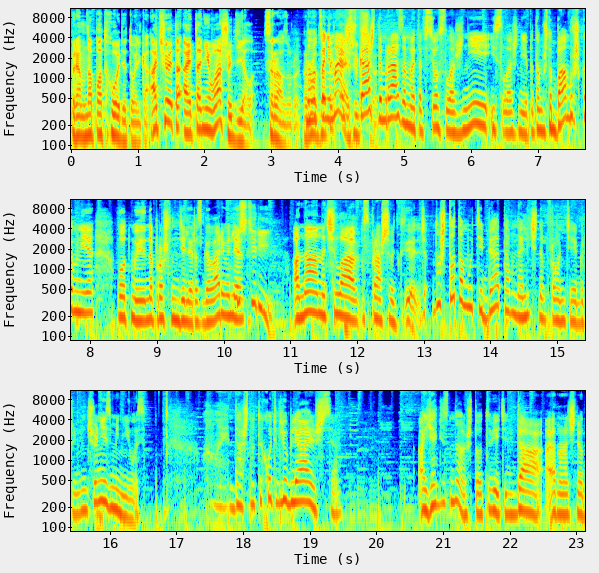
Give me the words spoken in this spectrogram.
прям на подходе только. А что это? А это не ваше дело. Сразу. же. Ну вот понимаешь, с каждым разом это все сложнее и сложнее, потому что бабушка мне, вот мы на прошлой неделе разговаривали, Истерии. она начала спрашивать, э, ну что там у тебя там на личном фронте? Я говорю, ничего не изменилось. Ой, Даш, ну ты хоть влюбляешься? А я не знаю, что ответить. Да, она начнет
